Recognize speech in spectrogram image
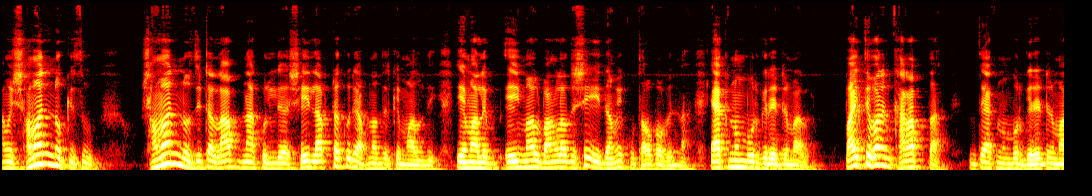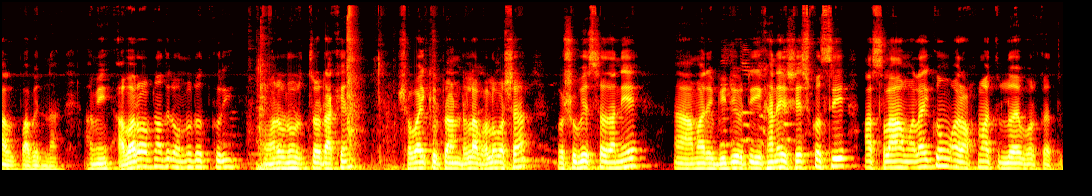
আমি সামান্য কিছু, সামান্য যেটা লাভ না করলে সেই লাভটা করে আপনাদেরকে মাল দিই। এ মালে, এই মাল বাংলাদেশে এই দামে কোথাও পাবেন না। এক নম্বর গ্রেডের মাল। পাইতে পারেন খারাপটা, কিন্তু এক নম্বর গ্রেডের মাল পাবেন না। আমি আবারও আপনাদের অনুরোধ করি, আমার অনুরোধটা রাখেন। সবাইকে প্রাণ ঢালা ভালোবাসা ও শুভেচ্ছা জানিয়ে আমার এই ভিডিওটি এখানে শেষ করছি। আসসালামু আলাইকুম আ রহমতুল্লাহ বরকাতু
